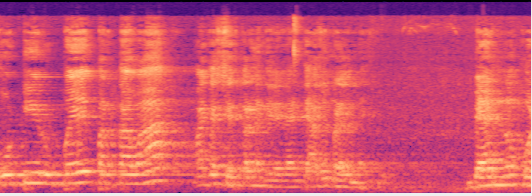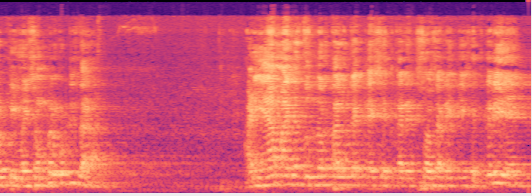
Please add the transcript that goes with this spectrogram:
कोटी रुपये परतावा माझ्या शेतकऱ्यांना दिलेला आहे. ते अजून मिळालं नाही. ब्याण्णव कोटी म्हणजे शंभर कोटी झाला आणि या माझ्या जुन्नर तालुक्यातल्या शेतकऱ्यांच्या सोसायटीचे शेतकरी आहेत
